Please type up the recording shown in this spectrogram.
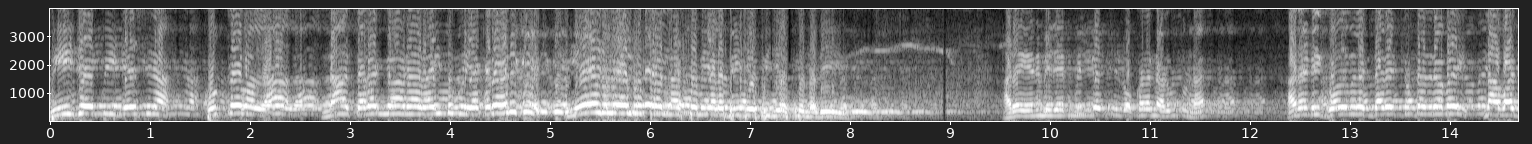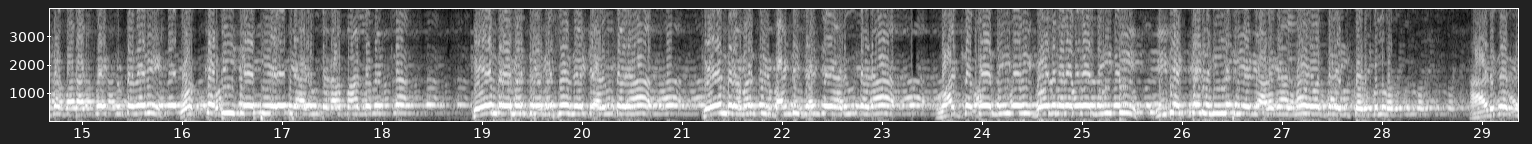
బీజేపీ చేసిన కుట్ర వల్ల నా తెలంగాణ రైతుకు ఎకరానికి ఏడు వేల రూపాయలు నష్టం ఇవాళ బీజేపీ చేస్తున్నది. అరే ఎనిమిది ఎంపీలు కలిసి ఒక్కడని అడుగుతున్నా? అరే నీ గోధుమలకు ధర ఎట్లుంటది రాబాయ్ నా వడ్లకు తక్కువ ఎట్లుంటదని ఒక్క బీజేపీ ఎంపీ అడుగుతాడా పార్లమెంట్లో కేంద్ర మంత్రి కిషన్ రెడ్డి అడుగుతాడా? కేంద్ర మంత్రి బండి సంజయ్ అడుగుతాడా? వడ్లకో నీటి గోధుమలకో నీటి ఇది ఎక్కడి నీటి అని అడగాలనా వద్దా ఈ కొడుకులు? అడగరు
